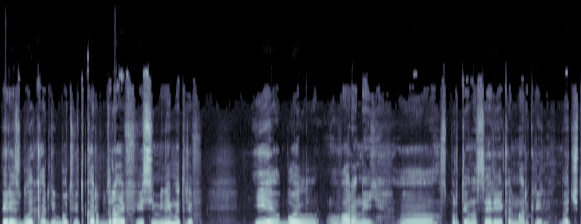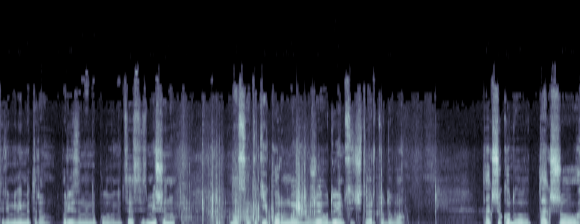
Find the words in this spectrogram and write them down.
пілець Black Hardwood від Carb Drive 8 мм і бойл варений спортивна серія Кальмар Кріль 24 мм, порізаний наполовину. Це все змішано. У нас і такий корм ми вже годуємося четверту добу. Так що, так що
